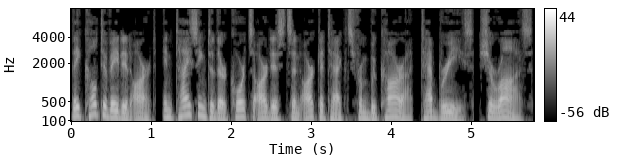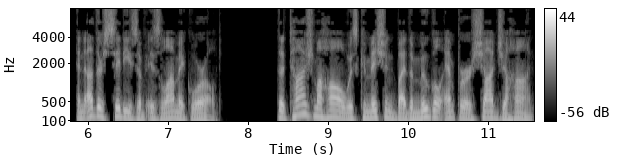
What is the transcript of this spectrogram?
They cultivated art, enticing to their courts artists and architects from Bukhara, Tabriz, Shiraz, and other cities of Islamic world. The Taj Mahal was commissioned by the Mughal Emperor Shah Jahan.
